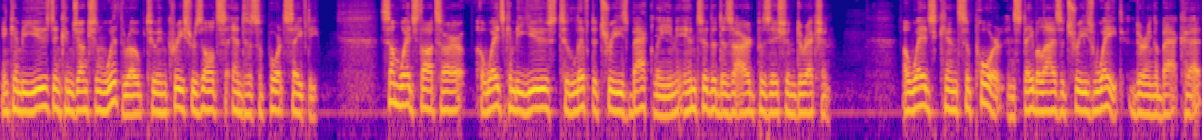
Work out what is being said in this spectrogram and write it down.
and can be used in conjunction with rope to increase results and to support safety. Some wedge thoughts are a wedge can be used to lift a tree's back lean into the desired position direction. A wedge can support and stabilize a tree's weight during a back cut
